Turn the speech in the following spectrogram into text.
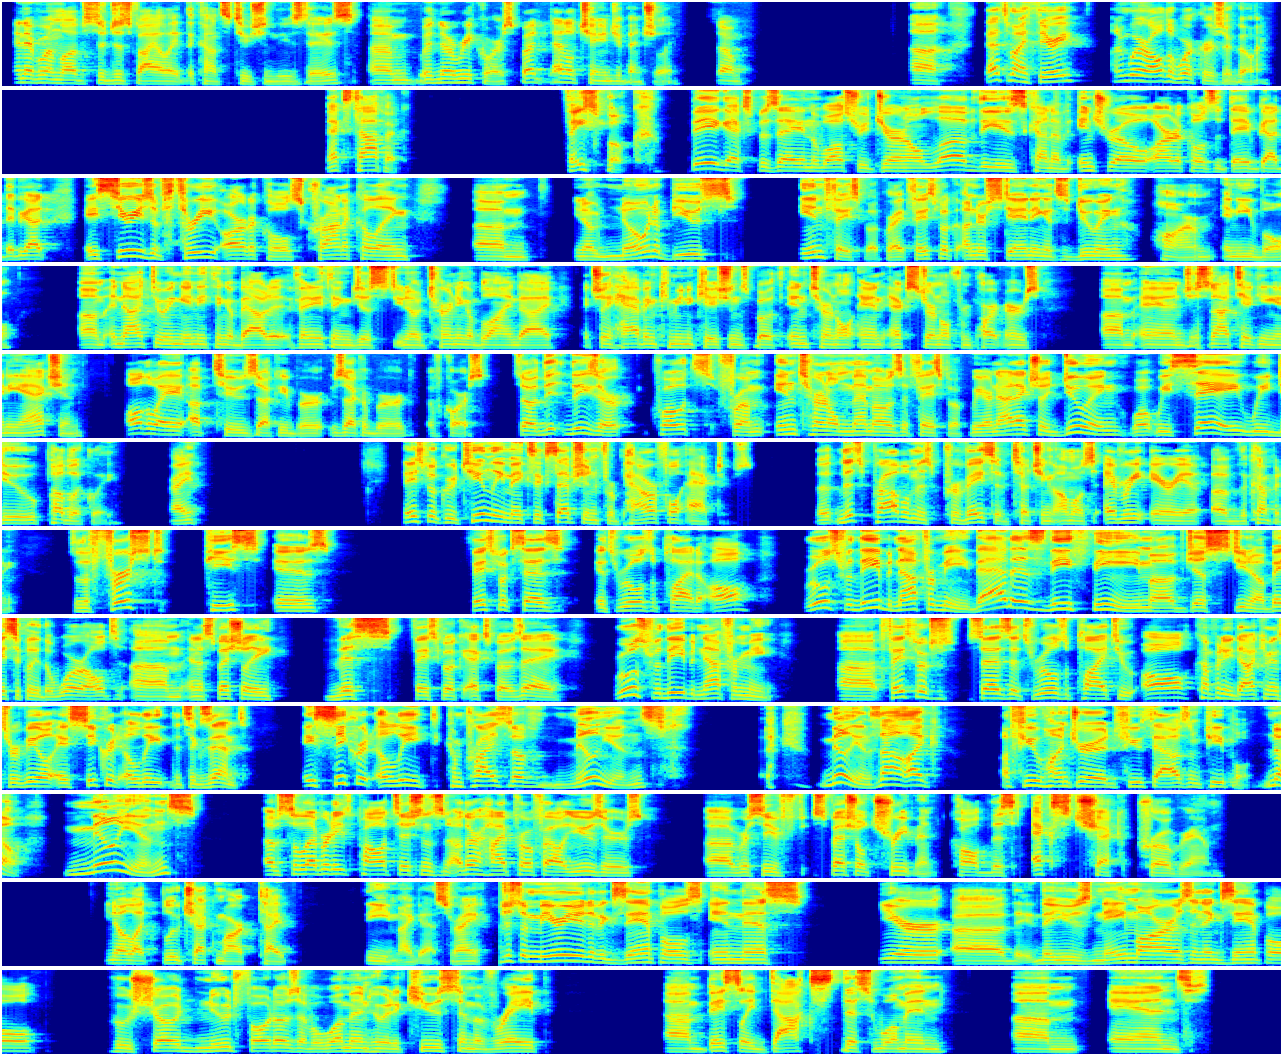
And everyone loves to just violate the Constitution these days um, with no recourse, but that'll change eventually. So uh, that's my theory on where all the workers are going. Next topic Facebook big expose in the Wall Street Journal. Love these kind of intro articles that they've got. They've got a series of three articles chronicling, um, you know, known abuse in Facebook. Right, Facebook understanding it's doing harm and evil. Um, and not doing anything about it. If anything, just you know, turning a blind eye. Actually, having communications both internal and external from partners, um, and just not taking any action. All the way up to Zuckerberg, Zuckerberg, of course. So th- these are quotes from internal memos at Facebook. We are not actually doing what we say we do publicly, right? Facebook routinely makes exception for powerful actors. This problem is pervasive, touching almost every area of the company. So the first piece is Facebook says its rules apply to all. Rules for thee, but not for me. That is the theme of just, you know, basically the world, um, and especially this Facebook expose. Rules for thee, but not for me. Uh, Facebook says its rules apply to all company documents reveal a secret elite that's exempt. A secret elite comprised of millions, millions, not like a few hundred, few thousand people. No, millions of celebrities, politicians, and other high profile users uh, receive special treatment called this X Check program. You know, like blue check mark type theme, I guess, right? Just a myriad of examples in this. Here, uh, they, they use Neymar as an example, who showed nude photos of a woman who had accused him of rape. Um, basically, doxed this woman, um, and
